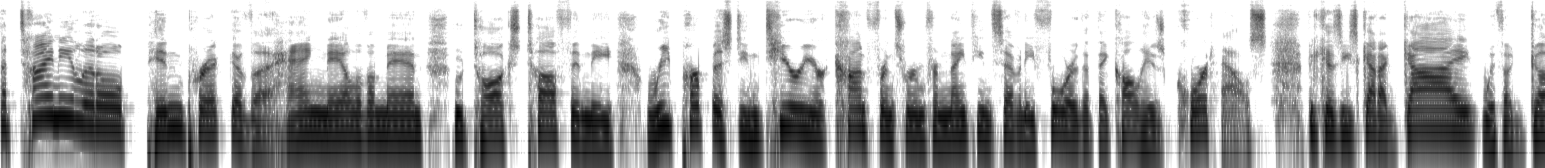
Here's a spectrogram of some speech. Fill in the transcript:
a tiny little pinprick of a hangnail of a man who talks tough in the repurposed interior conference room from 1974 that they call his courthouse because he's got a guy with a gun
